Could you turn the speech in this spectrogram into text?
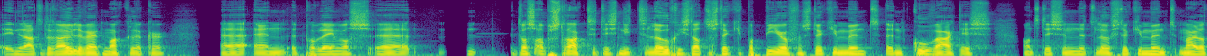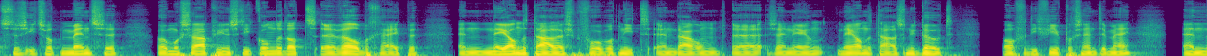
inderdaad het ruilen werd makkelijker. En het probleem was, het was abstract. Het is niet logisch dat een stukje papier of een stukje munt een koe waard is. Want het is een nutteloos stukje munt. Maar dat is dus iets wat mensen, Homo sapiens, die konden dat wel begrijpen. En Neandertalers bijvoorbeeld niet. En daarom zijn Nean- Neandertalers nu dood. Behalve die 4% in mij. En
